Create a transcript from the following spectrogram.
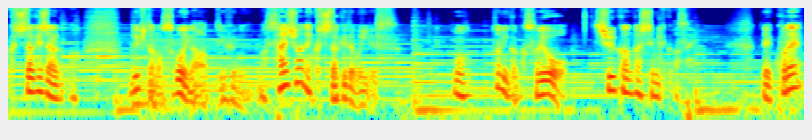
口だけじゃなくて、あ、できたのすごいなっていうふうに、まあ、最初はね、口だけでもいいです。もう、とにかくそれを習慣化してみてください。で、これ、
